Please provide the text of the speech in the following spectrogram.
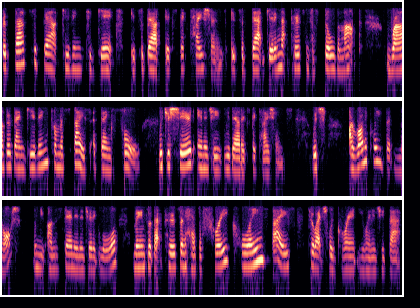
but that's about giving to get. It's about expectations. It's about getting that person to fill them up rather than giving from a space of being full, which is shared energy without expectations, which ironically but not when you understand energetic law means that that person has a free, clean space to actually grant you energy back.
